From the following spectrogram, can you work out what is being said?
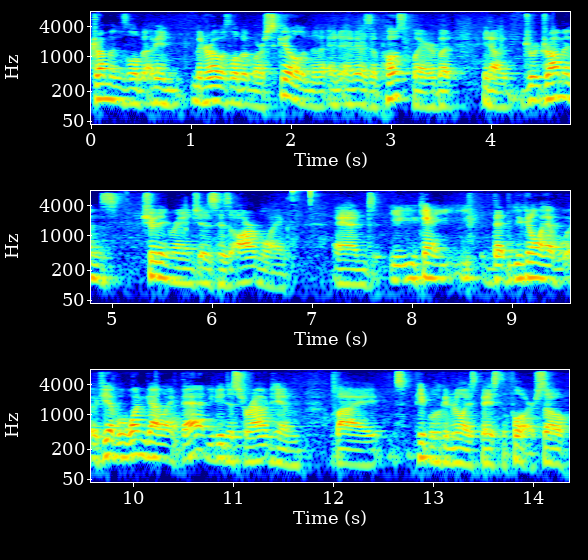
Drummond's a little bit. I mean, Monroe is a little bit more skilled in the, in, in, as a post player, but you know, Dr- Drummond's shooting range is his arm length, and you, you can't you, that you can only have if you have one guy like that, you need to surround him by people who can really space the floor. So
